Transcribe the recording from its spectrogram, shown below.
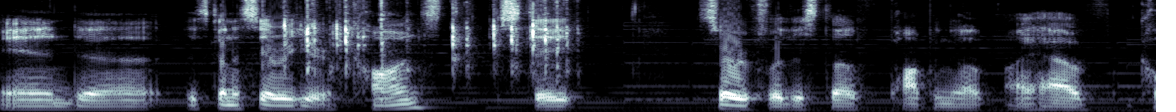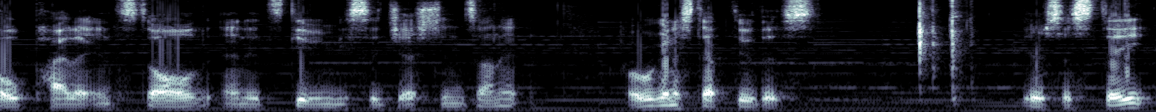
And uh, it's going to say right here, const state. Sorry for this stuff popping up. I have Copilot installed and it's giving me suggestions on it. But we're going to step through this. There's a state.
